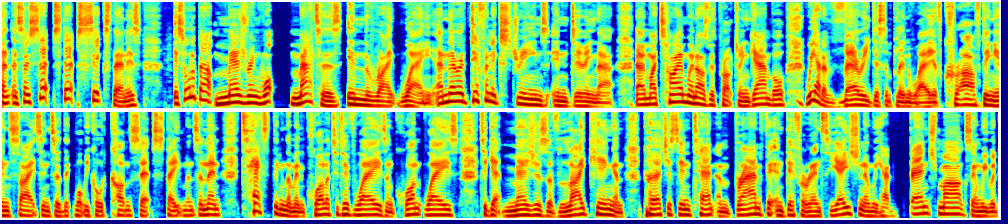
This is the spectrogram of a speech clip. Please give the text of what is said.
and, and so step, step six then is it's all about measuring what matters in the right way and there are different extremes in doing that. Now in my time when i was with procter & gamble we had a very disciplined way of crafting insights into the, what we called concept statements and then testing them in qualitative ways and quant ways to get measures of liking and purchase intent and brand fit and differentiation and we had benchmarks and we would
